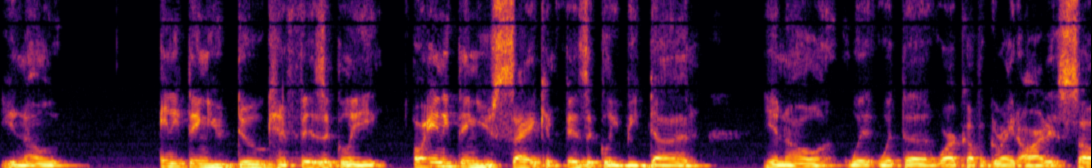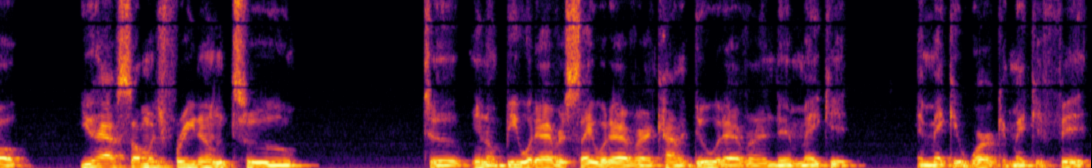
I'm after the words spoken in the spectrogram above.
you know, anything you do can physically or anything you say can physically be done, you know, with with the work of a great artist. So you have so much freedom to to, you know, be whatever, say whatever, and kind of do whatever and then make it and make it work and make it fit.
